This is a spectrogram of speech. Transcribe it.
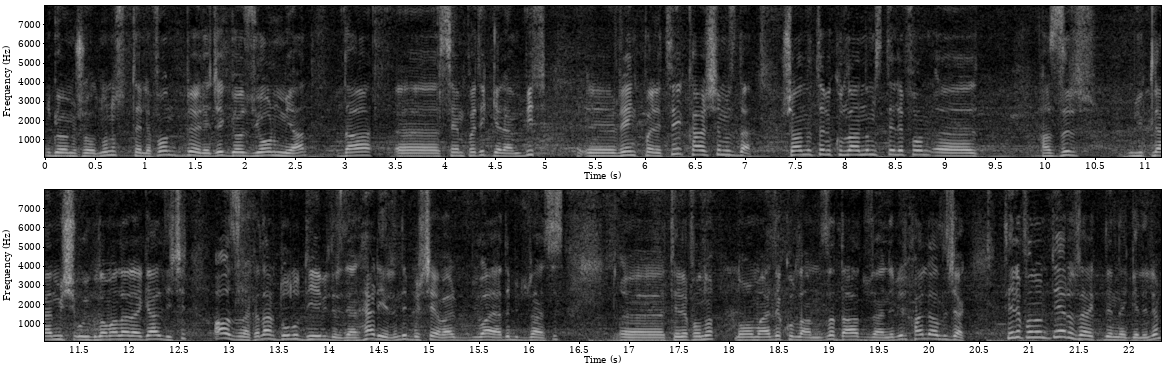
Görmüş olduğunuz telefon böylece göz yormayan, daha e, sempatik gelen bir e, renk paleti karşımızda. Şu anda tabii kullandığımız telefon e, hazır yüklenmiş uygulamalara geldiği için ağzına kadar dolu diyebiliriz. Yani her yerinde bir şey var. Bayağı da bir düzensiz. E, telefonu normalde kullandığınızda daha düzenli bir hal alacak. Telefonun diğer özelliklerine gelelim.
